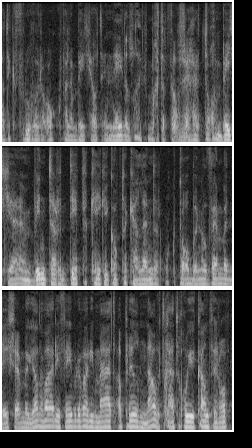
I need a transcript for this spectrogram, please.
wat ik vroeger ook wel een beetje had in Nederland, ik mag dat wel zeggen, toch een beetje een winterdip. Keek ik op de kalender, oktober, november, december, januari, februari, maart, april. Nou, het gaat de goede kant weer op.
